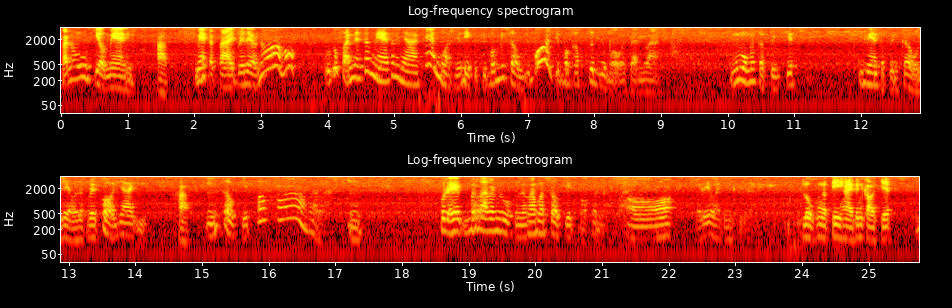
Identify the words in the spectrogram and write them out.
ฝันว่างูเกี่ยวแม่นี่ครับ แม่ก็ตายไปแล้วเนาะ กูก็ฝันเห็นทั้งแม่ทั้งยาแท้หมดนี่ก็สิบ่มีเก่าอยู่บ่สิบ่กลับขึ้นอยู่บ่ว่าซั่นว่างูมันก็เป็นจิตแม่ก็เป็นเก่าแล้วแล้วไปพ่อยาอีกครับ อืมเก่าจิตพ่อพ่อว่าว่าอืมผู้ใดไม่ว่ามันลูกนะว่ามันเก่าจิตบอกคนน่ะว่าอ๋อบ่ได้ว่าจังซี่ลูกมันก็ตีให้เป็นเก่าเจ็ดอื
